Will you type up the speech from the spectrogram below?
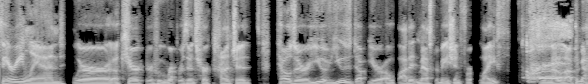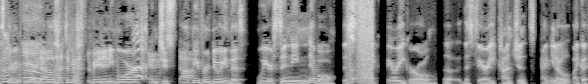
fairyland where a character who represents her conscience tells her you have used up your allotted masturbation for life you're not allowed to masturbate. You are not allowed to masturbate anymore. And to stop you from doing this, we are sending Nibble, this like fairy girl, uh, this fairy conscience kind. You know, like a,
